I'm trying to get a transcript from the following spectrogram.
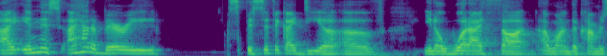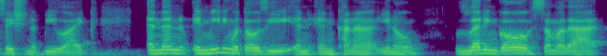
i in this i had a very specific idea of you know what I thought I wanted the conversation to be like, and then in meeting with Ozzy and and kind of you know letting go of some of that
